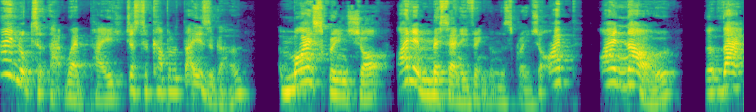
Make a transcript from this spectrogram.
I looked at that web page just a couple of days ago. And my screenshot, I didn't miss anything from the screenshot. I I know that that,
